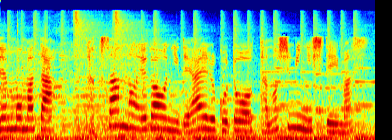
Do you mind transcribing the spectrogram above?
年もまたたくさんの笑顔に出会えることを楽しみにしています。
